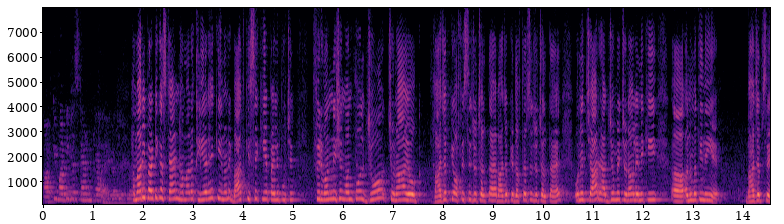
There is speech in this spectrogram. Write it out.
आपकी पार्टी का स्टैंड क्या रहेगा हमारी पार्टी का स्टैंड हमारा क्लियर है कि इन्होंने बात किससे की है पहले पूछे। फिर वन नेशन वन पोल जो चुनाव आयोग भाजपा के ऑफ़िस से जो चलता है भाजपा के दफ्तर से जो चलता है उन्हें चार राज्यों में चुनाव लेने की अनुमति नहीं है भाजपा से।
